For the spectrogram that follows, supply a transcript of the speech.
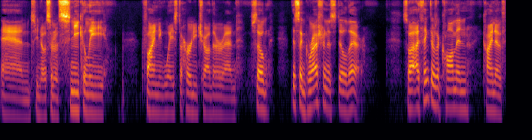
and, you know, sort of sneakily finding ways to hurt each other. And so this aggression is still there. So I think there's a common kind of,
